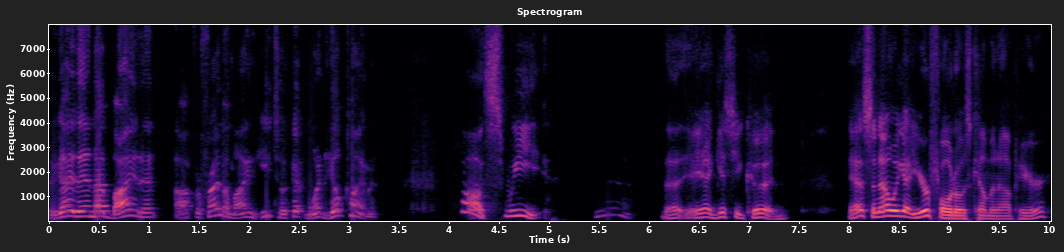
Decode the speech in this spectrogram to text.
The guy that ended up buying it off a friend of mine, he took it and went hill climbing. Oh, sweet. Yeah. That, yeah, I guess you could. Yeah, so now we got your photos coming up here.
